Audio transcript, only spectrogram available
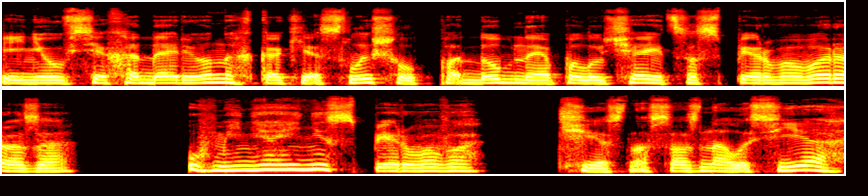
И не у всех одаренных, как я слышал, подобное получается с первого раза. У меня и не с первого», — честно созналась я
